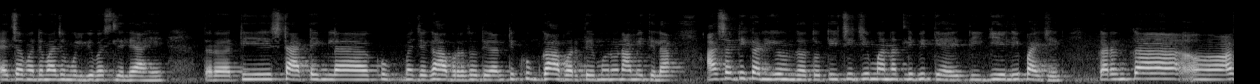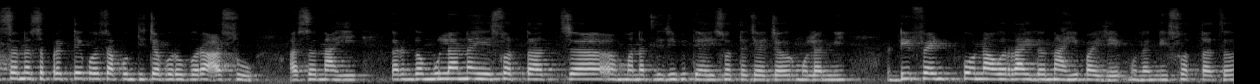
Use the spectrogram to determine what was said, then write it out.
याच्यामध्ये माझी मुलगी बसलेली आहे. तर ती स्टार्टिंगला खूप म्हणजे घाबरत होती आणि ती खूप घाबरते म्हणून आम्ही तिला अशा ठिकाणी घेऊन जातो. तिची जी मनातली भीती आहे ती गेली पाहिजे. कारण का असं नसं प्रत्येक वेळेस आपण तिच्याबरोबर असू असं नाही. कारण का मुलांना हे स्वतःच्या मनातली जी भीती आहे स्वतःच्या याच्यावर मुलांनी डिफेंड कोणावर राहिलं नाही पाहिजे. मुलांनी स्वतःचं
